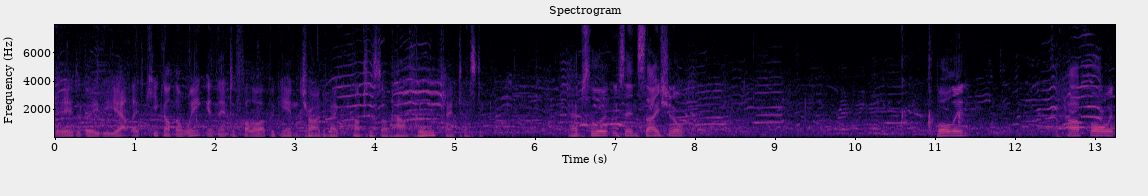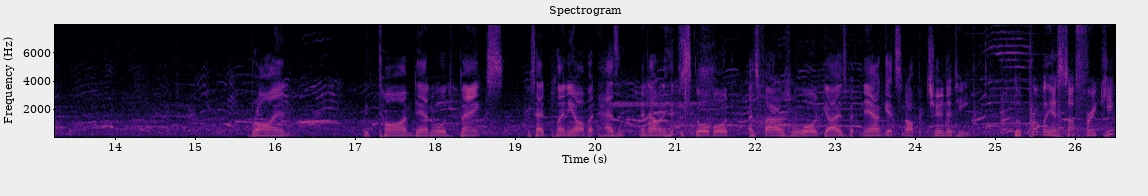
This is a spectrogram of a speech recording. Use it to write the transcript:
there to be the outlet kick on the wing and then to follow up again, trying to make a contest on half forward. Fantastic. Absolutely sensational. Ball in, half forward. Ryan with time down towards Banks, who's had plenty of it, hasn't been able to hit the scoreboard as far as reward goes, but now gets an opportunity. Look, probably a soft free kick,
